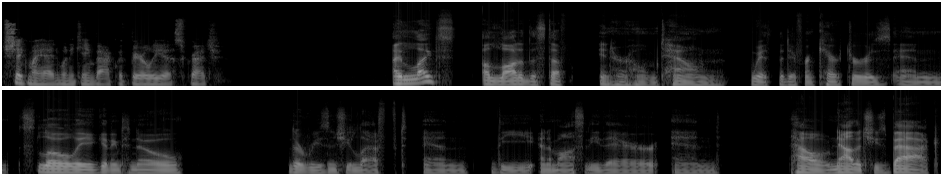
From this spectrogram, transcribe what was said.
shake my head when he came back with barely a scratch. I liked a lot of the stuff in her hometown with the different characters and slowly getting to know the reason she left and the animosity there and how now that she's back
